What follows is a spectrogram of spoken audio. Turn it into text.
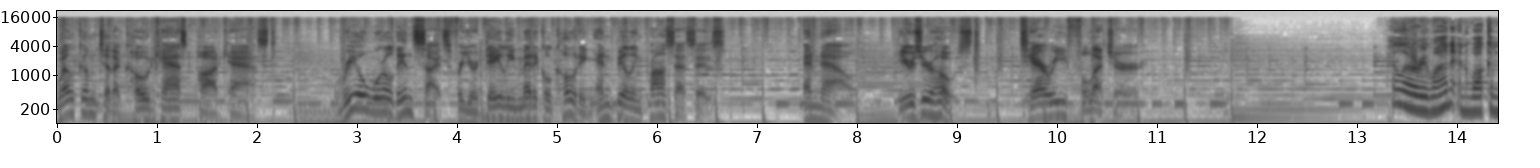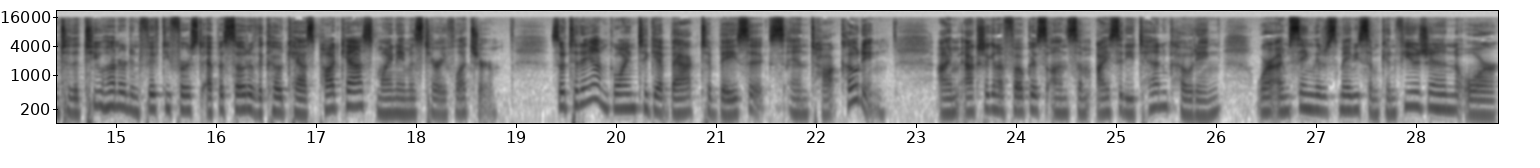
Welcome to the Codecast Podcast. Real world insights for your daily medical coding and billing processes. And now, here's your host, Terry Fletcher. Hello, everyone, and welcome to the 251st episode of the Codecast Podcast. My name is Terry Fletcher. So, today I'm going to get back to basics and talk coding. I'm actually going to focus on some ICD 10 coding where I'm seeing there's maybe some confusion or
